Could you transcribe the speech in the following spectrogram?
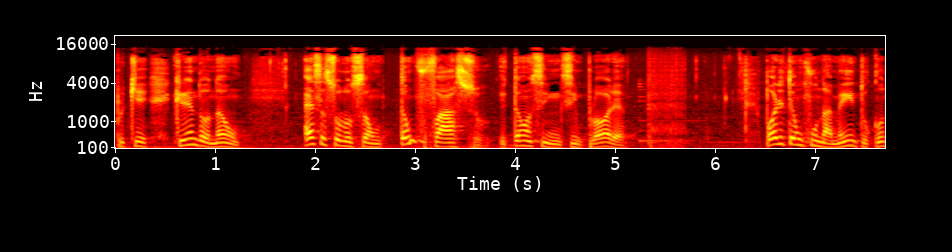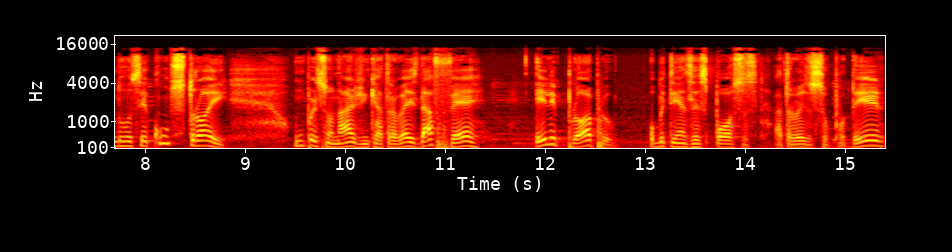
porque querendo ou não, essa solução tão fácil e tão assim simplória pode ter um fundamento quando você constrói um personagem que através da fé ele próprio obtém as respostas através do seu poder,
